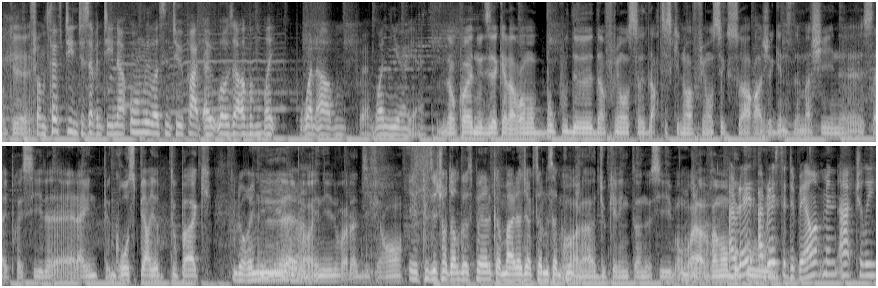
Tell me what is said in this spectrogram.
Ok. From 15 to 17, I only listened to Tupac Outlaws album, like one album for one year, yeah. Donc ouais, elle nous disait qu'elle a vraiment beaucoup de- d'influences, d'artistes qui l'ont influencé, que ce soit Rage Against the Machine, euh, Cypress Hill, elle a une p- grosse période Tupac, Lauryn Hill, euh, euh, Lauryn Hill, voilà, différents. Et plus des chanteurs de gospel comme Mahalia Jackson ou Sam Cooke. Voilà, Duke Ellington aussi, bon voilà, vraiment I beaucoup. Arrested Development, actually.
